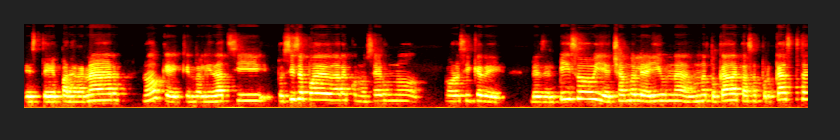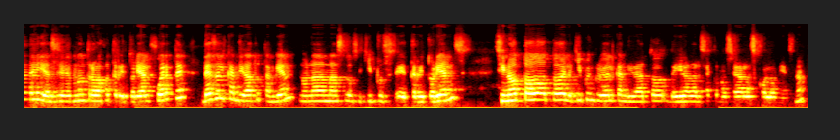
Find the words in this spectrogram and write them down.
este, para ganar, ¿no? Que, en realidad sí, pues sí se puede dar a conocer uno, ahora sí que de, desde el piso y echándole ahí una, una tocada casa por casa y haciendo un trabajo territorial fuerte, desde el candidato también, no nada más los equipos eh, territoriales, sino todo, todo el equipo, incluido el candidato, de ir a darse a conocer a las colonias, ¿no?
